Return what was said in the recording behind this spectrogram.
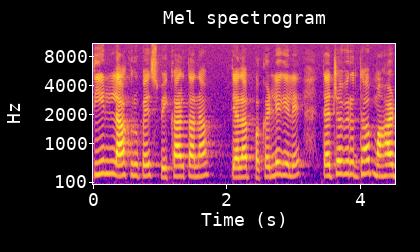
तीन लाख रुपये स्वीकारताना त्याला पकडले गेले. त्याच्या विरुद्ध महाड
